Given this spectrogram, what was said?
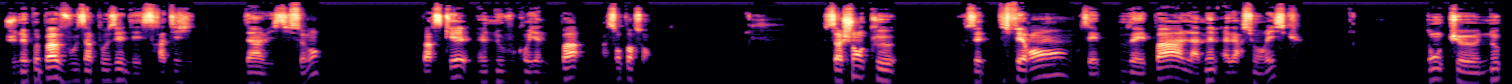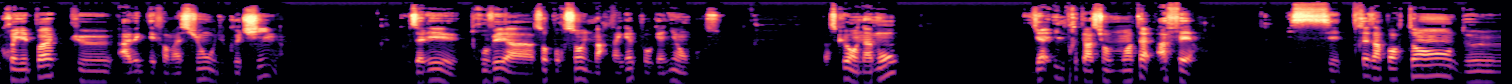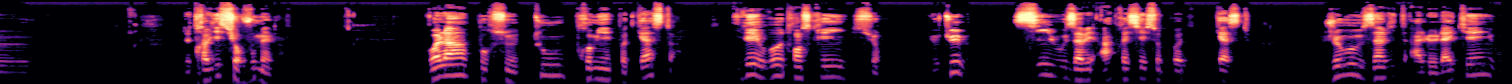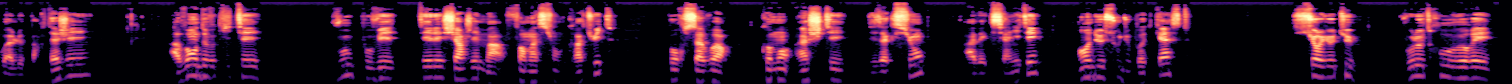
Je ne peux pas vous imposer des stratégies d'investissement parce qu'elles ne vous conviennent pas à 100%. Sachant que vous êtes différent, vous n'avez pas la même aversion au risque. Donc euh, ne croyez pas qu'avec des formations ou du coaching, vous allez trouver à 100% une martingale pour gagner en bourse. Parce qu'en amont, il y a une préparation mentale à faire. Et c'est très important de, de travailler sur vous-même. Voilà pour ce tout premier podcast. Il est retranscrit sur YouTube. Si vous avez apprécié ce podcast, je vous invite à le liker ou à le partager. Avant de vous quitter, vous pouvez télécharger ma formation gratuite pour savoir comment acheter des actions avec sérénité en dessous du podcast. Sur YouTube, vous le trouverez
